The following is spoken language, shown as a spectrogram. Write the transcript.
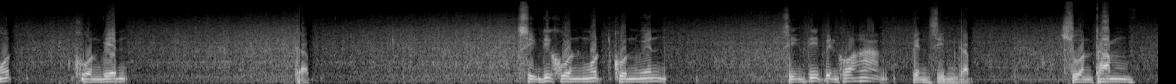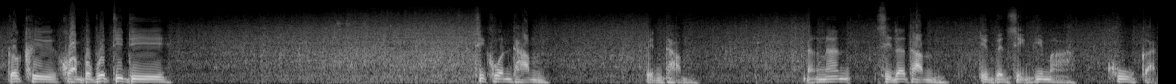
งด ควรเว้นกับ สิ่งที่ควรงดควรเว้น สิ่งที่เป็นข้อห้ามเป็นศีลครับ ส่วนธรรมก็คือความประพฤติที่ดี ที่ควรทำเป็นธรรม ดังนั้นศีลธรรมจึงเป็นสิ่งที่มาคู่กัน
